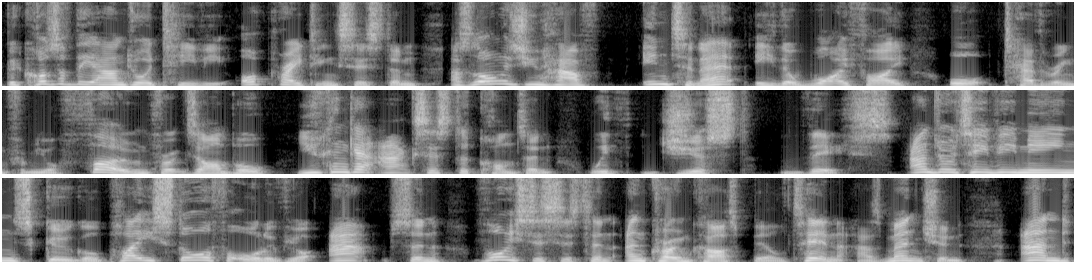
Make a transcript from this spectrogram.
because of the Android TV operating system, as long as you have internet, either Wi-Fi or tethering from your phone, for example, you can get access to content with just this. Android TV means Google Play Store for all of your apps and Voice Assistant and Chromecast built in, as mentioned. And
